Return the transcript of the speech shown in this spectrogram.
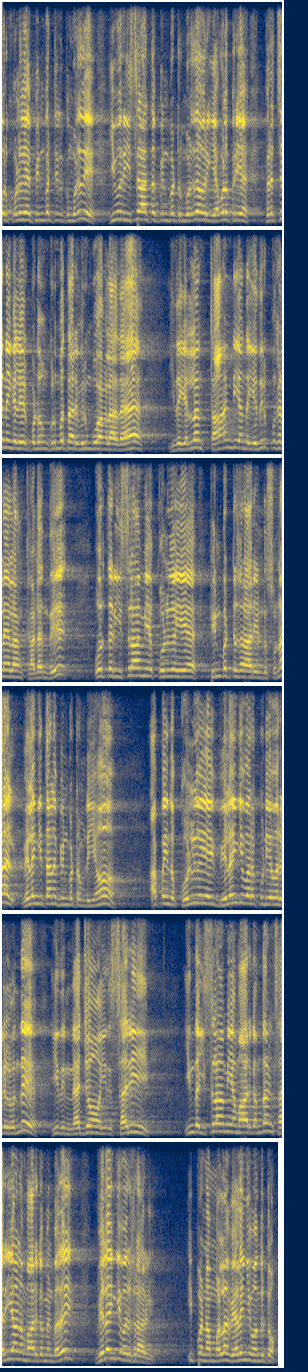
ஒரு கொள்கையை பின்பற்றி இருக்கும் பொழுது இவர் இஸ்லாத்தை பின்பற்றும் பொழுது அவருக்கு எவ்வளோ பெரிய பிரச்சனைகள் ஏற்படும் குடும்பத்தார் விரும்புவாங்களா அதை? இதையெல்லாம் தாண்டி அந்த எதிர்ப்புகளை எல்லாம் கடந்து ஒருத்தர் இஸ்லாமிய கொள்கையை பின்பற்றுகிறார் என்று சொன்னால் விளங்கித்தானே பின்பற்ற முடியும்? அப்போ இந்த கொள்கையை விளங்கி வரக்கூடியவர்கள் வந்து இது நெஜம் இது சரி. இந்த இஸ்லாமிய மார்க்கம் தான் சரியான மார்க்கம் என்பதை விளங்கி வருகிறார்கள். இப்போ நம்மெல்லாம் விளங்கி வந்துட்டோம்.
